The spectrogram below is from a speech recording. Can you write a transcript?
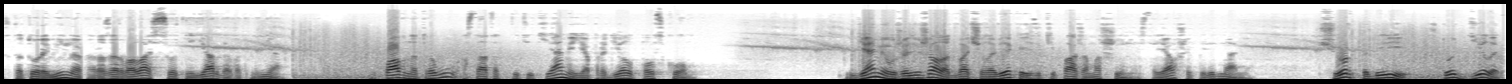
с которой мина разорвалась сотни ярдов от меня. Упав на траву, остаток пути к яме я проделал ползком. В яме уже лежало два человека из экипажа машины, стоявшей перед нами. Черт побери, что делать?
